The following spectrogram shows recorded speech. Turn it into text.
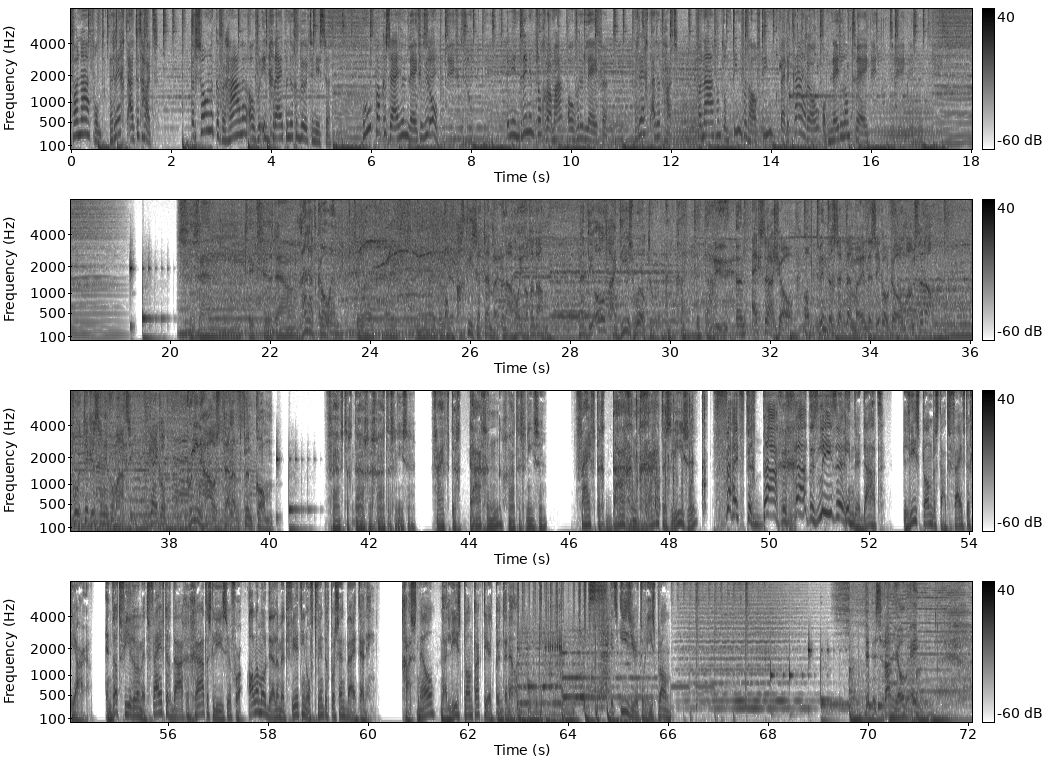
Vanavond recht uit het hart. Persoonlijke verhalen over ingrijpende gebeurtenissen. Hoe pakken zij hun leven weer op? Een indringend programma over het leven. Recht uit het hart. Vanavond om tien voor half tien bij de KRO op Nederland 2. Leonard Cohen. Op 18 september in Ahoy, Rotterdam. Met The Old Ideas World Tour. Nu een extra show op 20 september in de Ziggo Dome Amsterdam. Voor tickets en informatie, kijk op greenhousetalent.com. 50 dagen gratis leasen. 50 dagen gratis leasen. 50 dagen gratis leasen. 50 dagen gratis leasen! Inderdaad. Leaseplan bestaat 50 jaar. En dat vieren we met 50 dagen gratis leasen... voor alle modellen met 14 of 20% bijtelling. Ga snel naar leaseplantrakteert.nl. It's easier to leaseplan. Dit is Radio 1.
